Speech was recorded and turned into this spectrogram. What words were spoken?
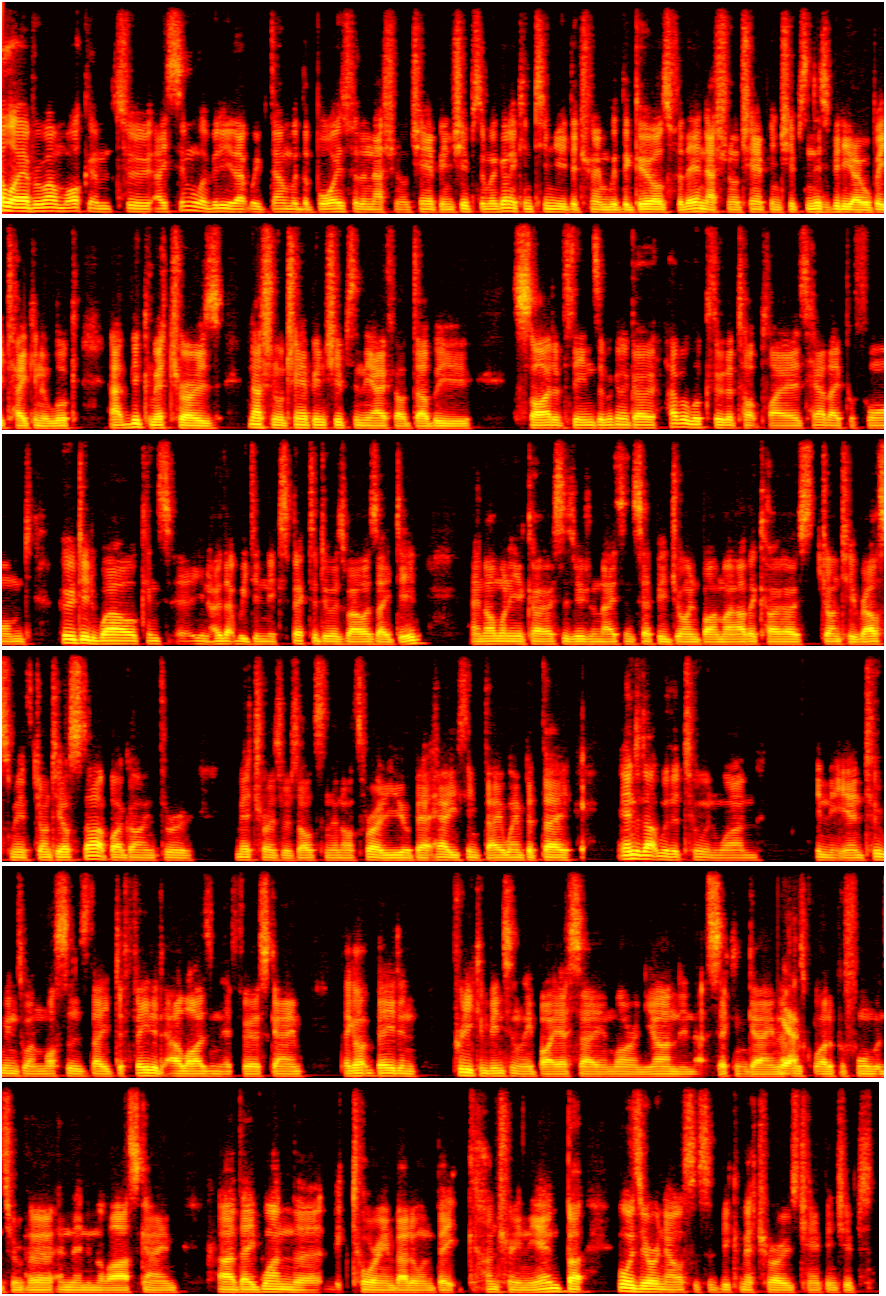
Hello, everyone. Welcome to a similar video that we've done with the boys for the national championships, and we're going to continue the trend with the girls for their national championships. In this video, we'll be taking a look at Vic Metro's national championships in the AFLW side of things, and we're going to go have a look through the top players, how they performed, who did well, uh, you know, that we didn't expect to do as well as they did. And I'm one of your co-hosts as usual, Nathan Seppi, joined by my other co-host, John T. Ralph Smith. John T, I'll start by going through Metro's results, and then I'll throw to you about how you think they went. But they ended up with a two and one in the end, two wins, one losses. They defeated Allies in their first game. They got beaten pretty convincingly by SA and Lauren Young in that second game. That yeah. was quite a performance from her. And then in the last game, uh, they won the Victorian battle and beat Country in the end. But what was your analysis of Vic Metro's championships?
